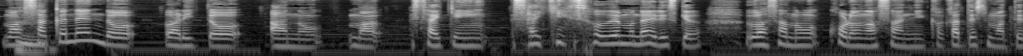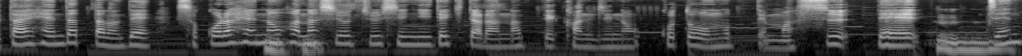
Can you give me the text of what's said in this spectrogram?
まあうん昨年度割と、あの、まあ最近、最近 そうでもないですけど、噂のコロナさんにかかってしまって大変だったので、そこら辺のお話を中心にできたらなって感じのことを思ってます。で、うん前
